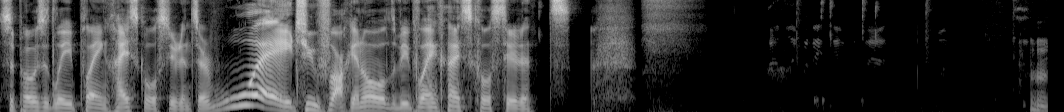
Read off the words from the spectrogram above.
supposedly playing high school students are way too fucking old to be playing high school students. Hmm.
